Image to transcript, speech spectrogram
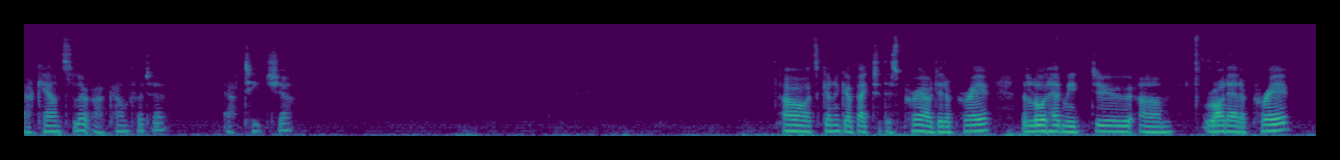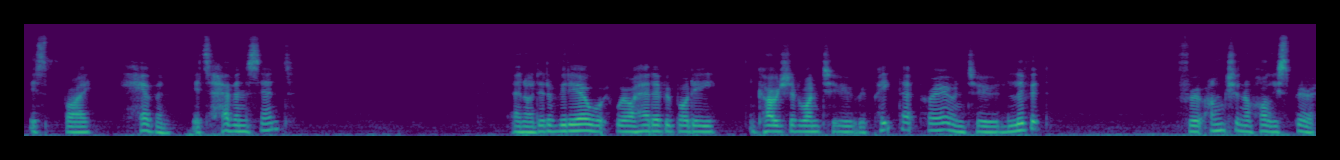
our counselor, our comforter, our teacher. Oh, it's going to go back to this prayer. I did a prayer. The Lord had me do um, write out a prayer It's by heaven. It's heaven sent. And I did a video where I had everybody, encouraged everyone to repeat that prayer and to live it through unction of Holy Spirit.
